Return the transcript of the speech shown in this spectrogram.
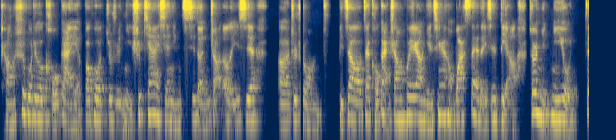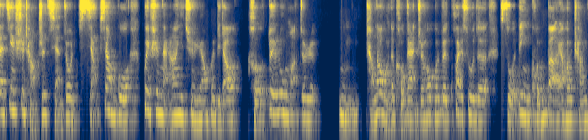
尝试过这个口感，也包括就是你是偏爱咸柠七的，你找到了一些呃这种比较在口感上会让年轻人很哇塞的一些点啊，就是你你有在进市场之前就想象过会是哪样一群人会比较和对路吗？就是。嗯，尝到我们的口感之后会被快速的锁定捆绑，然后长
